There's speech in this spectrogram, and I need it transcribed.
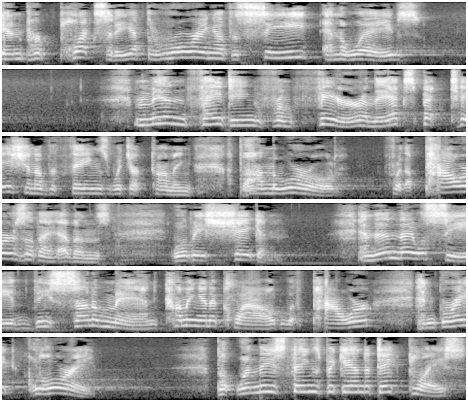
in perplexity at the roaring of the sea and the waves, men fainting from fear and the expectation of the things which are coming upon the world for the powers of the heavens will be shaken. And then they will see the Son of Man coming in a cloud with power and great glory. But when these things begin to take place,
